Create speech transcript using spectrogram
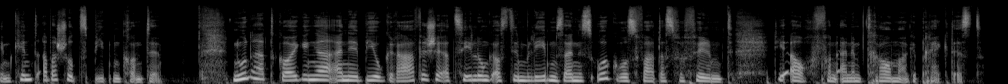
dem Kind aber Schutz bieten konnte. Nun hat Geuginger eine biografische Erzählung aus dem Leben seines Urgroßvaters verfilmt, die auch von einem Trauma geprägt ist.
